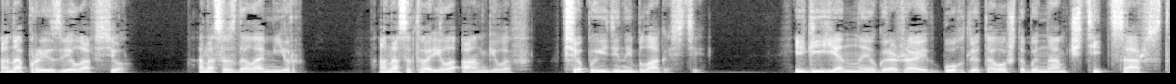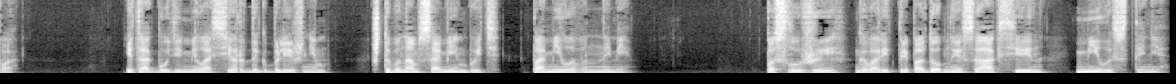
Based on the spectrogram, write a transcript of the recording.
Она произвела все. Она создала мир. Она сотворила ангелов. Все по единой благости. И гиенной угрожает Бог для того, чтобы нам чтить царство — и так будем милосерды к ближним, чтобы нам самим быть помилованными. «Послужи, — говорит преподобный Исаак Сирин, — милостыне.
